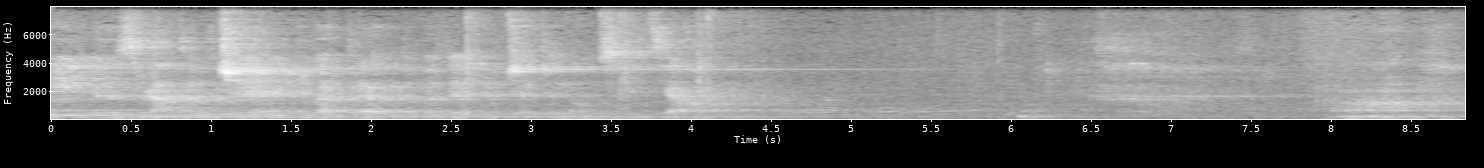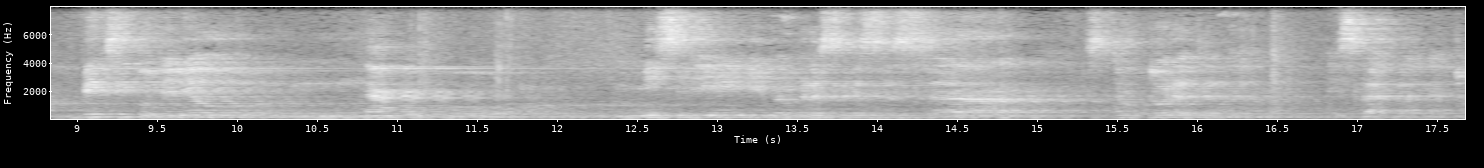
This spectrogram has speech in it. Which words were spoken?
И смятам, че това трябва да бъде отчетено специално. Бих споделил няколко мисли и във връзка с структурата на изследването.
